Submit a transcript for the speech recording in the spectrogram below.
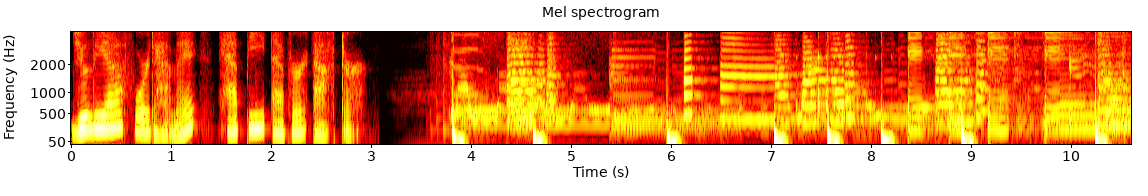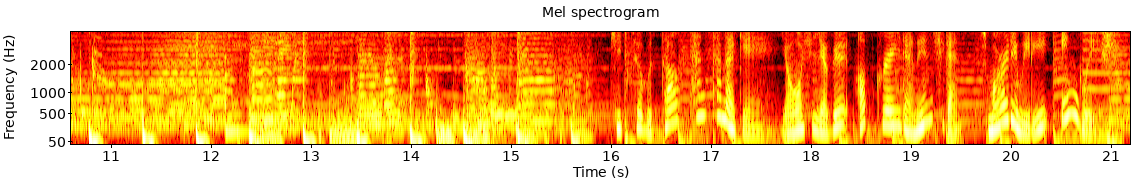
줄리아 포드함의 Happy Ever After 기초부터 탄탄하게 영어 실력을 업그레이드하는 시간 Smarty Weedy English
